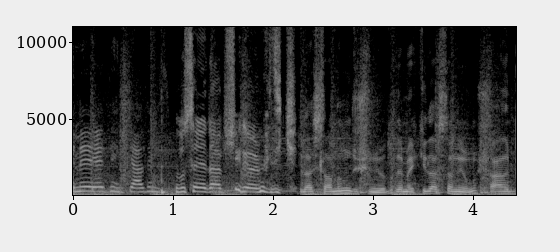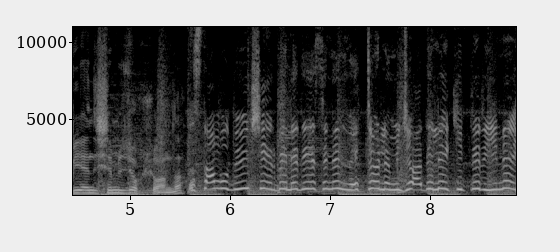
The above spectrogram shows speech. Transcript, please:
keneye denk geldiniz. Bu sene daha bir şey görmedik. İlaçlandığını düşünüyordu. Demek ki ilaçlanıyormuş. Yani bir endişemiz yok şu anda. İstanbul Büyükşehir Belediyesi'nin vektörle mücadele ekipleri yine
